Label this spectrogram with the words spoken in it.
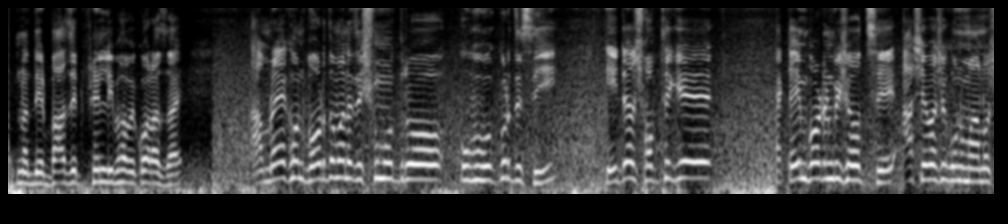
আপনাদের বাজেট ফ্রেন্ডলিভাবে করা যায়। আমরা এখন বর্তমানে যে সমুদ্র উপভোগ করতেছি, এটার সব থেকে একটা ইম্পর্টেন্ট বিষয় হচ্ছে, আশেপাশে কোনো মানুষ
